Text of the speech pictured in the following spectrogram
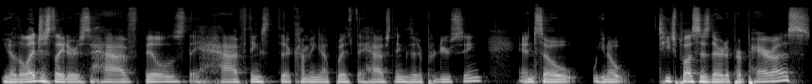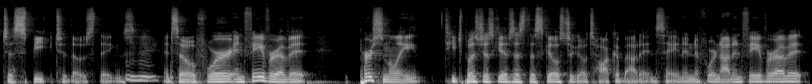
you know the legislators have bills they have things that they're coming up with they have things they're producing and so you know teach plus is there to prepare us to speak to those things mm-hmm. and so if we're in favor of it personally teach plus just gives us the skills to go talk about it and say it and if we're not in favor of it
